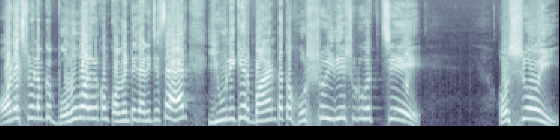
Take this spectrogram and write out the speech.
অনেক স্টুডেন্ট আমাকে বহুবার এরকম কমেন্টে জানিয়েছে, স্যার ইউনিকের বানানটা তো হস্যই দিয়ে শুরু হচ্ছে। হস্যই।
